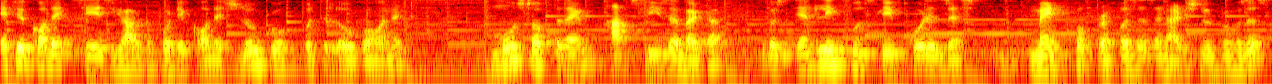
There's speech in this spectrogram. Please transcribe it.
If your college says you have to put a college logo, put the logo on it. Most of the time, half sleeves are better because generally full sleeve coat is meant for professors and additional professors.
